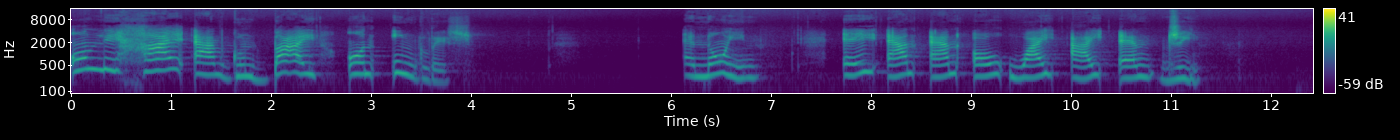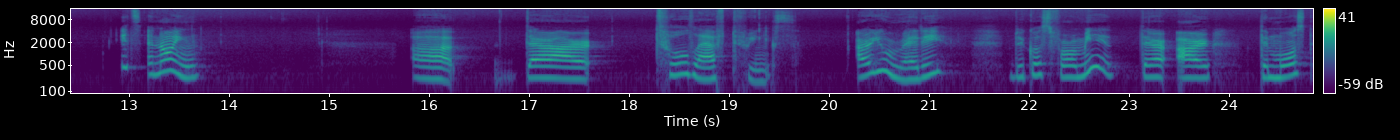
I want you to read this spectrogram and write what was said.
only hi and goodbye on English. Annoying. A N N O Y I N G. It's annoying. Uh, there are two left things. Are you ready? Because for me, there are the most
